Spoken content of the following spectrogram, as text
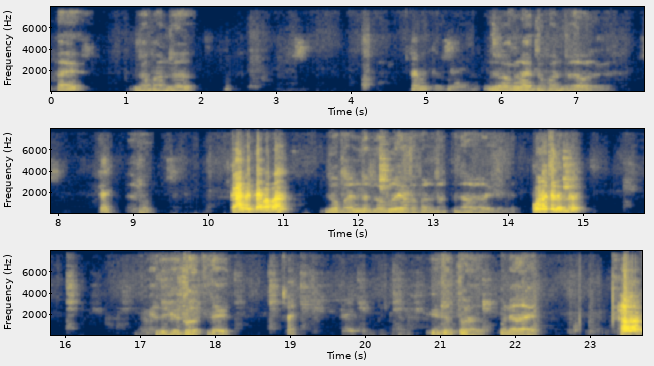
नाही काय म्हणतो जावं लागेल. काय. काय म्हणताय बाबा? जोपर्यंत लग्न आहे तोपर्यंत जावं लागेल. कोणाचं लग्न? हे थोडं तिथे. काय? इथं थोडं पुण्याला आहे हा.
